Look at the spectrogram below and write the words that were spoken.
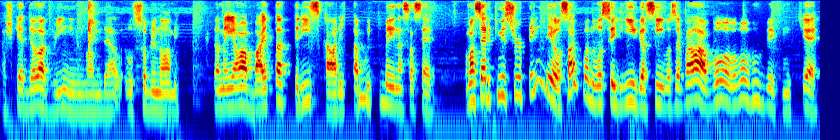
Acho que é Delavigne o nome dela, o sobrenome. Também é uma baita atriz, cara, e tá muito bem nessa série. É uma série que me surpreendeu. Sabe quando você liga assim, você fala, ah, vou, vou, vamos ver como que é.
